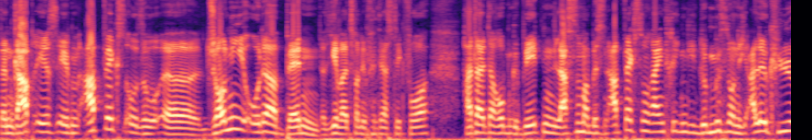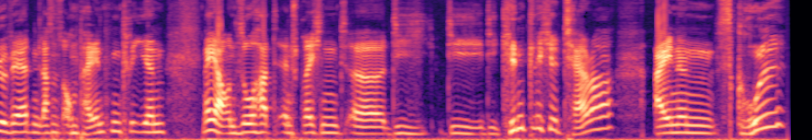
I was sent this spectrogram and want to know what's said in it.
dann gab es eben Abwechslung, also äh, Johnny oder Ben, also jeweils von den Fantastic Four, hat halt darum gebeten, lass uns mal ein bisschen Abwechslung reinkriegen, die müssen noch nicht alle Kühe werden, lass uns auch ein paar Enten kreieren. Naja, und so hat entsprechend äh, die, die, die kindliche Terra einen Skrull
